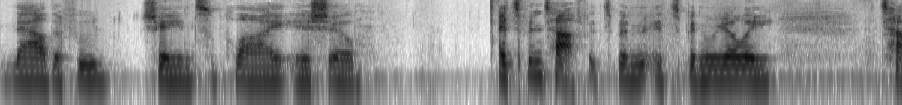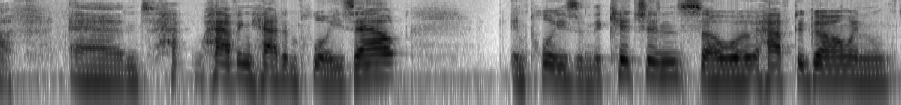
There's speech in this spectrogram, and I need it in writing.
now the food chain supply issue. It's been tough. It's been it's been really tough. And ha- having had employees out, employees in the kitchen, so we have to go and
